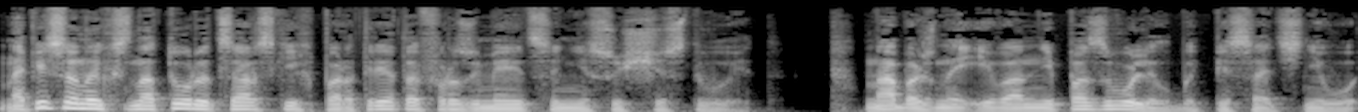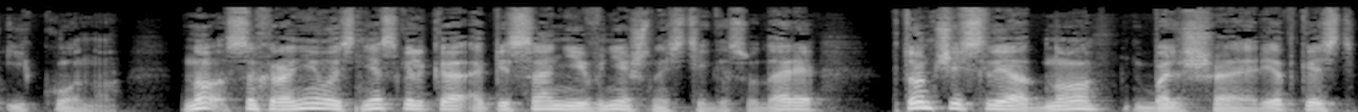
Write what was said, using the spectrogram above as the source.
Написанных с натуры царских портретов, разумеется, не существует. Набожный Иван не позволил бы писать с него икону, но сохранилось несколько описаний внешности государя, в том числе одно, большая редкость,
